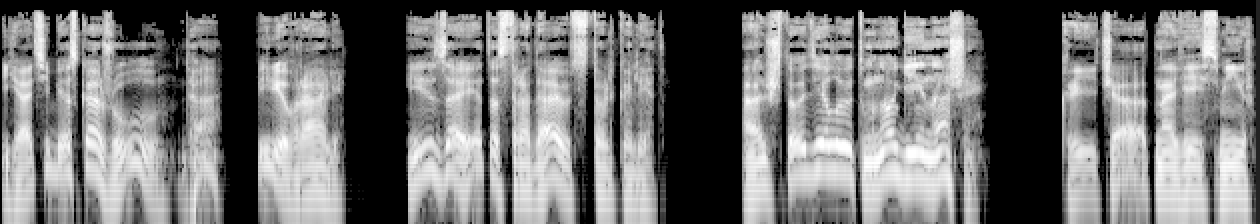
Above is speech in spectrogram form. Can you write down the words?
Я тебе скажу, да, переврали. И за это страдают столько лет. А что делают многие наши? Кричат на весь мир.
